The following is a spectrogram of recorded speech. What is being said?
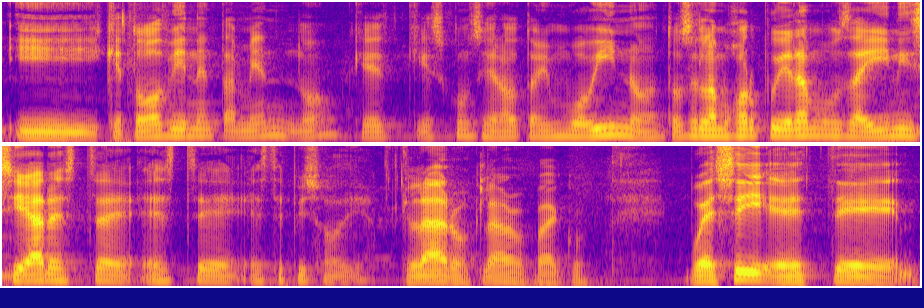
y que todos vienen también, ¿no? Que, que, es considerado también bovino. Entonces a lo mejor pudiéramos de ahí iniciar este, este, este episodio. Claro, claro, Paco. Pues sí, este,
